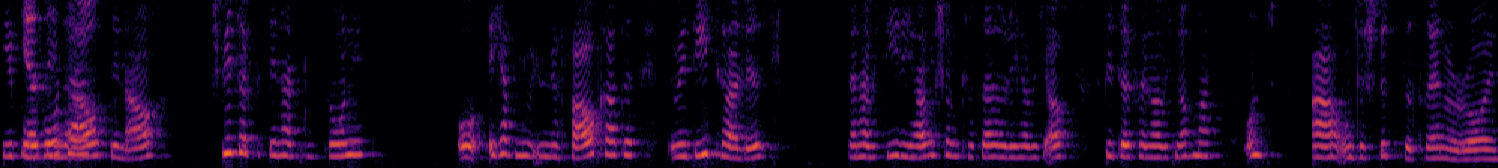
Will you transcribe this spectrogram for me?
Hippopotas, ja, den auch. Den auch. Spielzeug, den hat Toni. Oh, ich habe eine V-Karte mit Details. Dann habe ich die, die habe ich schon. Kristall, die habe ich auch. Spielzeugfänger habe ich nochmal. Und Ah, unterstützter Trainer Roy.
